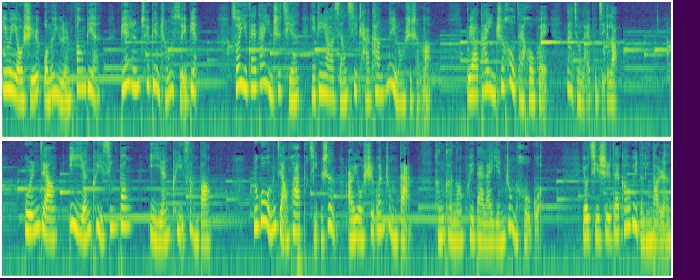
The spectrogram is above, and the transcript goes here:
因为有时我们与人方便，别人却变成了随便。所以在答应之前，一定要详细查看内容是什么，不要答应之后再后悔，那就来不及了。古人讲，一言可以兴邦，一言可以丧邦。如果我们讲话不谨慎而又事关重大，很可能会带来严重的后果。尤其是在高位的领导人，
